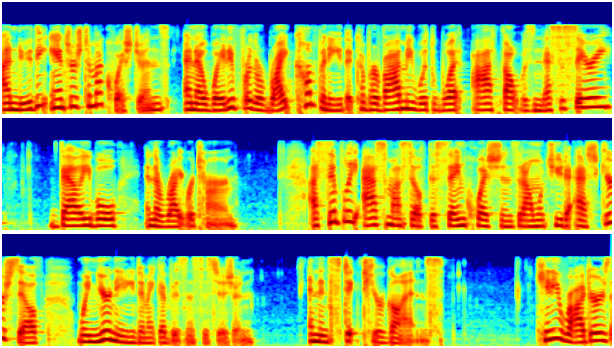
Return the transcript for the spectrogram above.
I knew the answers to my questions and I waited for the right company that could provide me with what I thought was necessary, valuable, and the right return. I simply asked myself the same questions that I want you to ask yourself when you're needing to make a business decision, and then stick to your guns. Kenny Rogers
